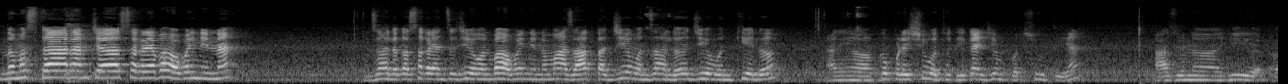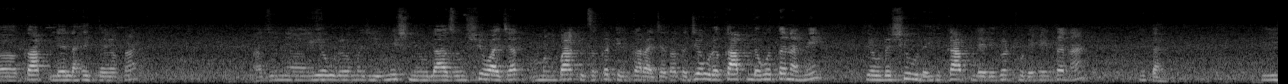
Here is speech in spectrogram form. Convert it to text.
नमस्कार आमच्या सगळ्या भाऊ बहिणींना झालं का सगळ्यांचं जेवण? भाऊ बहिणींना माझं आता जेवण झालं जेवण केलं. आणि कपडे शिवत होते काय जम्पर शिवते या अजून ही कापलेलं आहे तर का? अजून एवढं म्हणजे मिशनीवला अजून शिवायच्यात. मग बाकीचं कटिंग करायच्यात. आता जेवढं कापलं होतं ना मी तेवढं शिवलं. ही कापलेले गठुडे आहेत ना हे काय? ही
